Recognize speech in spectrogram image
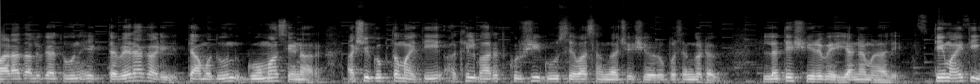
माढा तालुक्यातून एक तवेरा गाडी त्यामधून गोमास येणार अशी गुप्त माहिती अखिल भारत कृषी गो सेवा संघाचे शहर उपसंघटक लतेश हिरवे यांना मिळाली. ती माहिती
